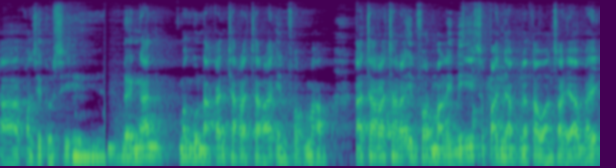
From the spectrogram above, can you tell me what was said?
uh, konstitusi hmm. dengan menggunakan cara-cara informal. Nah, cara-cara informal ini sepanjang pengetahuan saya baik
